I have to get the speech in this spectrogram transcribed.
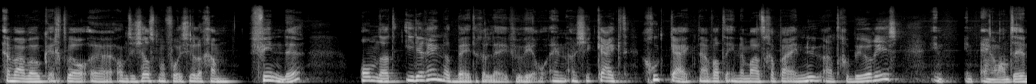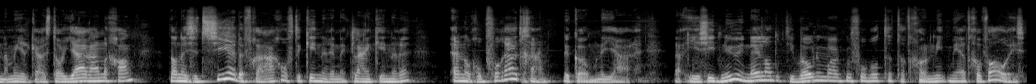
en waar we ook echt wel uh, enthousiasme voor zullen gaan vinden omdat iedereen dat betere leven wil. En als je kijkt, goed kijkt naar wat er in de maatschappij nu aan het gebeuren is, in, in Engeland en Amerika is het al jaren aan de gang, dan is het zeer de vraag of de kinderen en de kleinkinderen er nog op vooruit gaan de komende jaren. Nou, je ziet nu in Nederland op die woningmarkt bijvoorbeeld dat dat gewoon niet meer het geval is.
